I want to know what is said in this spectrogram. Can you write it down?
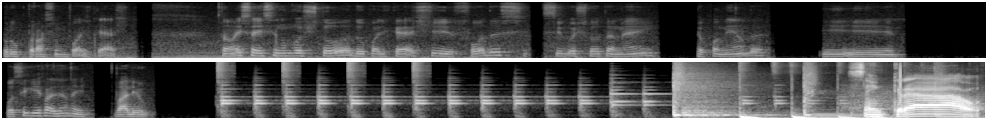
para o próximo podcast. Então é isso aí. Se não gostou do podcast, foda-se. Se gostou também, recomenda. E vou seguir fazendo aí. Valeu! Sem crau!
